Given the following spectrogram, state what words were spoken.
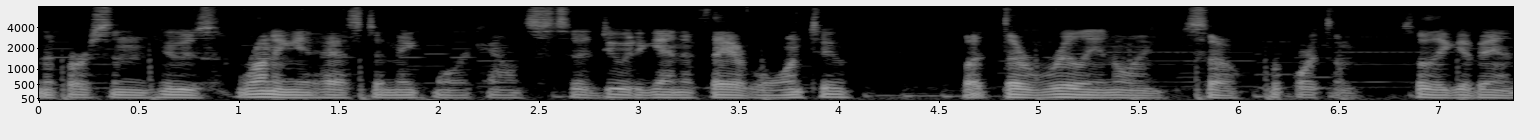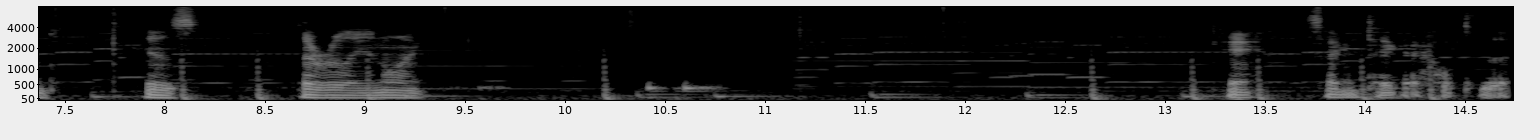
And the person who's running it has to make more accounts to do it again if they ever want to. But they're really annoying, so report them so they get banned, because they're really annoying. Okay, second take. I hope the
